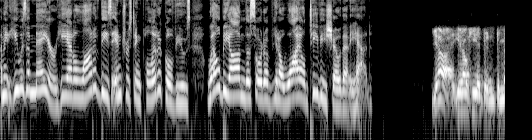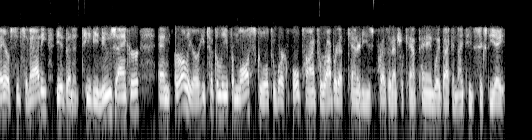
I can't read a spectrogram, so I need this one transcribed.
I mean, he was a mayor. He had a lot of these interesting political views well beyond the sort of, you know, wild TV show that he had. Yeah, you know, he had been the mayor of Cincinnati. He had been a TV news anchor. And earlier, he took a leave from law school to work full time for Robert F. Kennedy's presidential campaign way back in 1968.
